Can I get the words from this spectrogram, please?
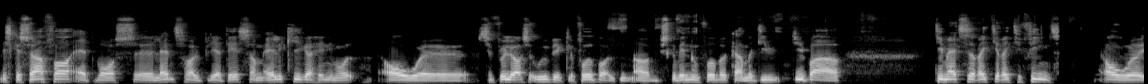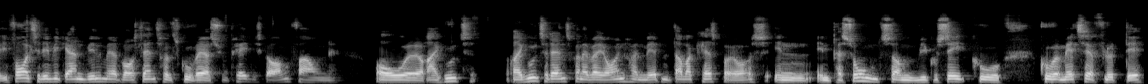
vi skal sørge for, at vores øh, landshold bliver det, som alle kigger hen imod, og øh, selvfølgelig også udvikle fodbolden, og vi skal vinde nogle fodboldkampe, de, de var de matchede rigtig, rigtig fint. Og øh, i forhold til det, vi gerne ville med, at vores landshold skulle være sympatisk og omfavnende, og øh, række ud række ud til danskerne og være i øjenhøjde med dem, der var Kasper jo også en, en person, som vi kunne se kunne, kunne være med til at flytte det.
